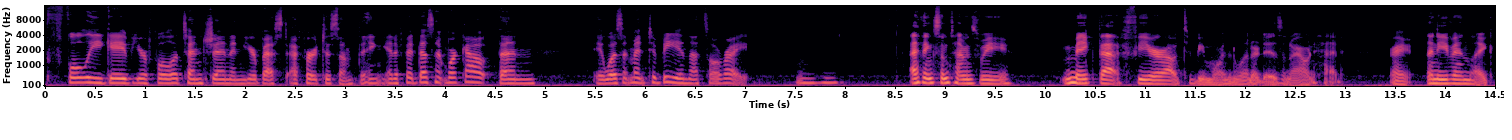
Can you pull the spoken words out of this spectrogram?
fully gave your full attention and your best effort to something. And if it doesn't work out, then it wasn't meant to be, and that's all right. mm-hmm. I think sometimes we make that fear out to be more than what it is in our own head, right? And even like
